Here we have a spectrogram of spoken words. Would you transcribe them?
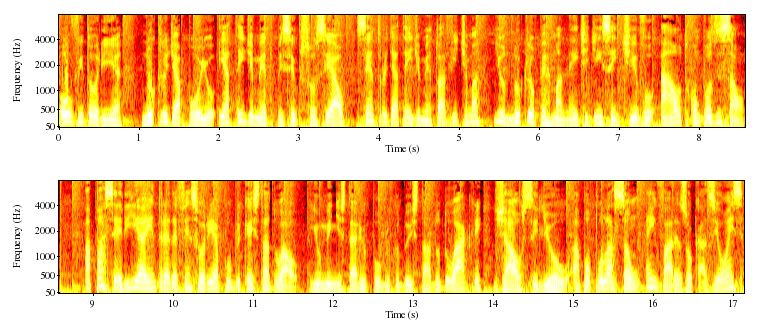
Ouvidoria, Núcleo de Apoio e Atendimento Psicossocial, Centro de Atendimento à Vítima e o Núcleo Permanente de Incentivo à Autocomposição. A parceria entre a Defensoria Pública Estadual e o Ministério Público do Estado do Acre já auxiliou a população em várias ocasiões,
